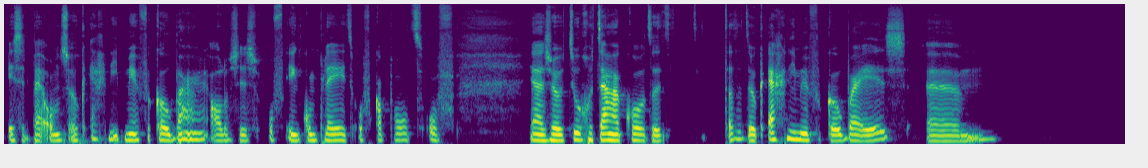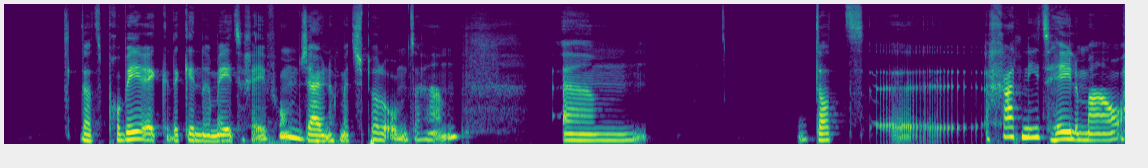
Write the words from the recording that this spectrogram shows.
is het bij ons ook echt niet meer verkoopbaar. Alles is of incompleet of kapot of ja, zo toegetakeld dat, dat het ook echt niet meer verkoopbaar is. Um, dat probeer ik de kinderen mee te geven om zuinig met spullen om te gaan. Um, dat uh, gaat niet helemaal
